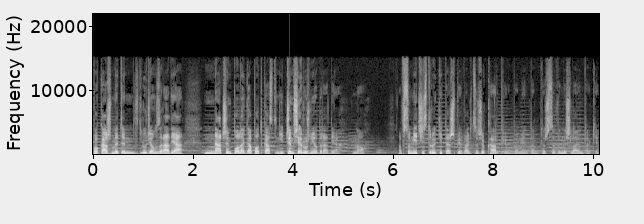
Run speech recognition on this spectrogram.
pokażmy tym ludziom z radia, na czym polega podcasting i czym się różni od radia. No. A w sumie ci strójki też śpiewali coś o karpiu, pamiętam. Też sobie wymyślałem takie.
